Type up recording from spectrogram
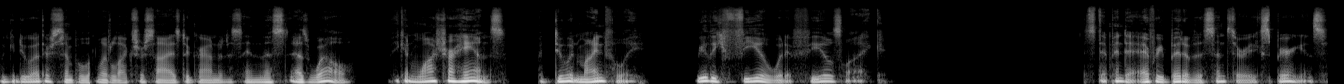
We can do other simple little exercise to ground us in this as well. We can wash our hands, but do it mindfully. Really feel what it feels like. Step into every bit of the sensory experience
